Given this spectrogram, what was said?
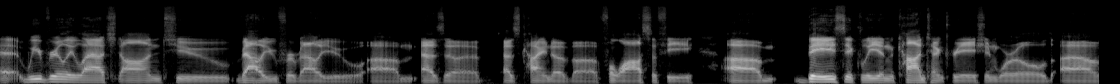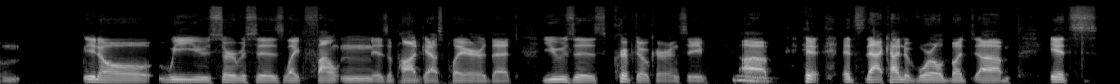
uh, we've really latched on to value for value um, as a as kind of a philosophy. Um, basically in the content creation world um, you know we use services like fountain is a podcast player that uses cryptocurrency. Mm. uh, it's that kind of world but um, it's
